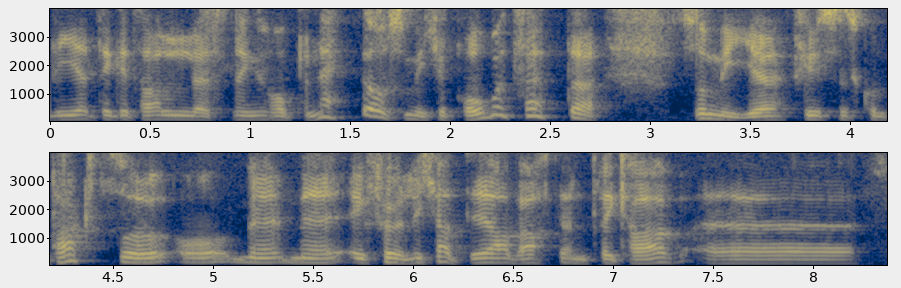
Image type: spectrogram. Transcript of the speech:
via digitale løsninger og på nettet, og som ikke forutsetter så mye fysisk kontakt. Så, med, med, jeg føler ikke at det har vært en prekar eh,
